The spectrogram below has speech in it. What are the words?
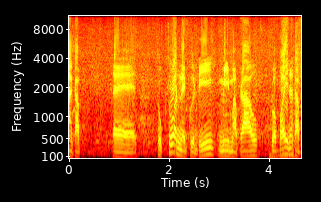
นะครับ แต่ทุกส่วนในพื้นที่มีมะพร้าวตัวไปนะครับ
